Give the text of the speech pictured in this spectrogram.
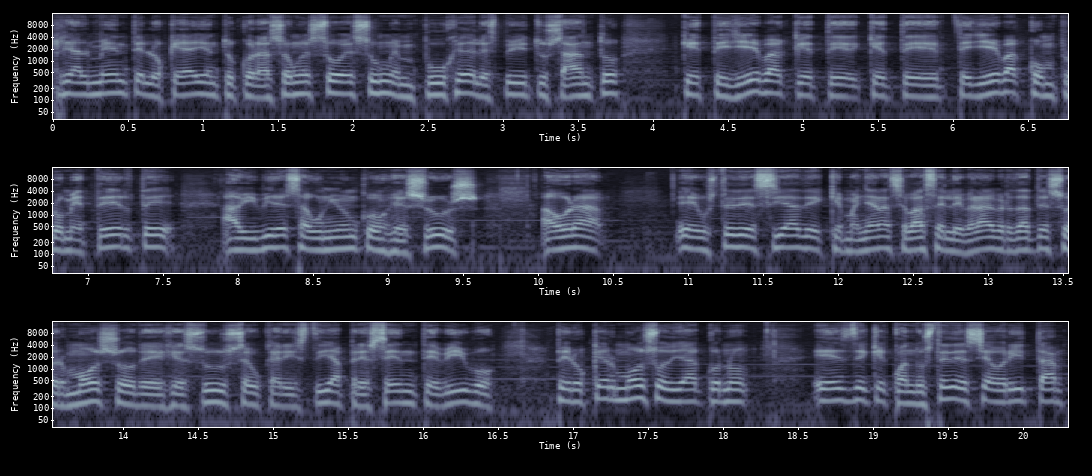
realmente lo que hay en tu corazón, eso es un empuje del Espíritu Santo que te lleva, que te, que te, te lleva a comprometerte a vivir esa unión con Jesús. Ahora, eh, usted decía de que mañana se va a celebrar, ¿verdad? Eso hermoso de Jesús, Eucaristía presente, vivo. Pero qué hermoso, diácono, es de que cuando usted decía ahorita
